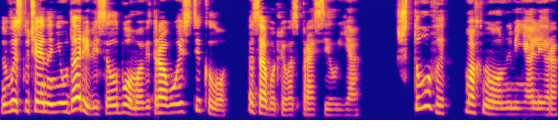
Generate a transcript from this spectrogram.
Вы случайно не ударились лбом о ветровое стекло? заботливо спросил я. Что вы? махнула на меня Лера.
